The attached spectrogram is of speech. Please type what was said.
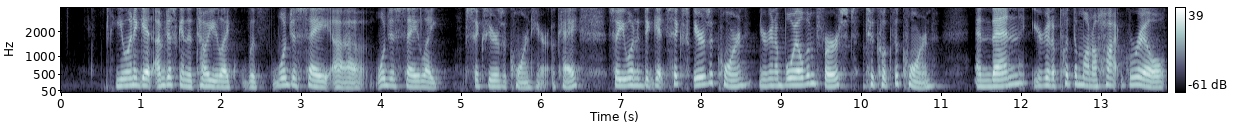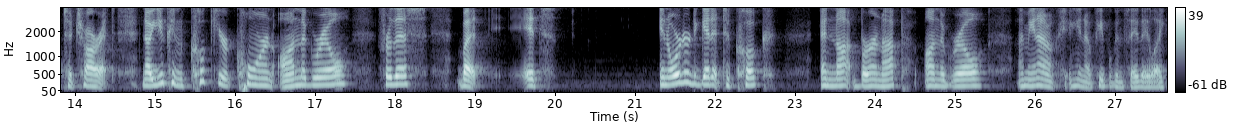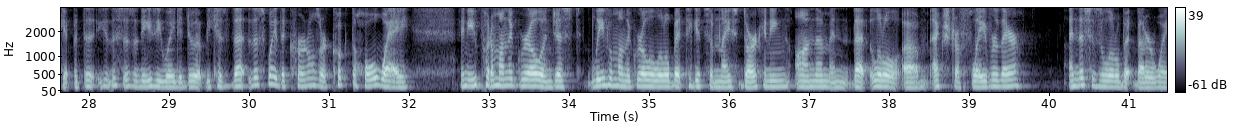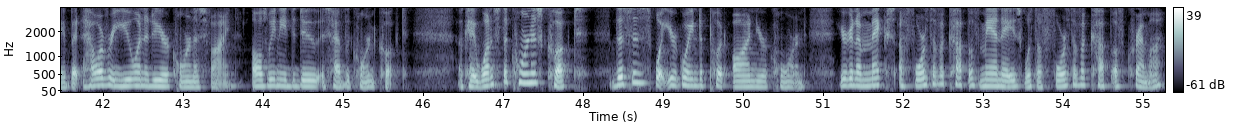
You want to get, I'm just going to tell you, like, with, we'll just say, uh, we'll just say, like, six ears of corn here, okay? So you wanted to get six ears of corn. You're going to boil them first to cook the corn, and then you're going to put them on a hot grill to char it. Now you can cook your corn on the grill for this, but it's in order to get it to cook and not burn up on the grill. I mean, I don't, you know, people can say they like it, but the, this is an easy way to do it because this way the kernels are cooked the whole way and you put them on the grill and just leave them on the grill a little bit to get some nice darkening on them and that little um, extra flavor there. And this is a little bit better way, but however you want to do your corn is fine. All we need to do is have the corn cooked. Okay, once the corn is cooked, this is what you're going to put on your corn. You're going to mix a fourth of a cup of mayonnaise with a fourth of a cup of crema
